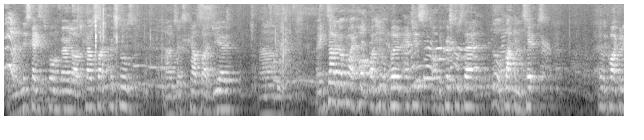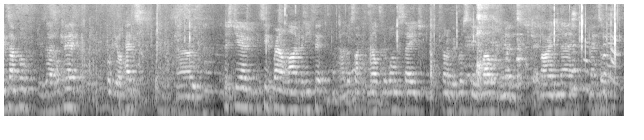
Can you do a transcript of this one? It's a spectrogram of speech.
And in this case, it's formed very large calcite crystals. Um, so it's a calcite geode. Um, you can tell it got quite hot by the little burnt edges of the crystals there, little blackened tips. Another quite good example is uh, up here, above your heads. Um, this geode, you can see the brown line beneath it. Uh, looks like it's melted at one stage. It's gone a bit rusty as well. You know there's a bit of iron in there, metal.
